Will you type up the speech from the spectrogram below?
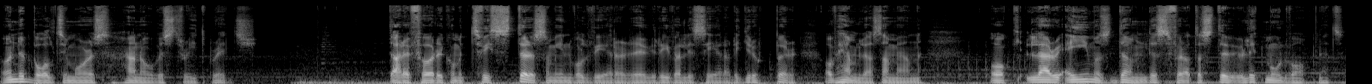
under Baltimores Hanover Street Bridge. Det hade förekommit tvister som involverade rivaliserade grupper av hemlösa män och Larry Amos dömdes för att ha stulit mordvapnet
